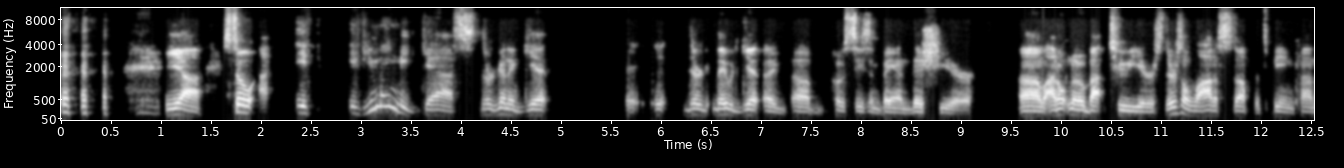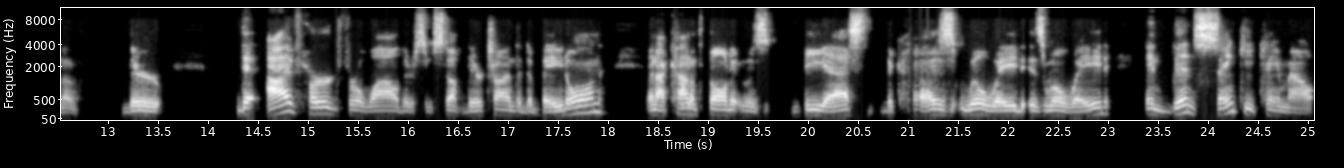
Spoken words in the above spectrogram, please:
yeah. So if if you made me guess, they're going to get they're, they would get a, a, postseason ban this year. Um, I don't know about two years. There's a lot of stuff that's being kind of there that I've heard for a while. There's some stuff they're trying to debate on, and I kind of thought it was BS because Will Wade is Will Wade. And then Sankey came out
